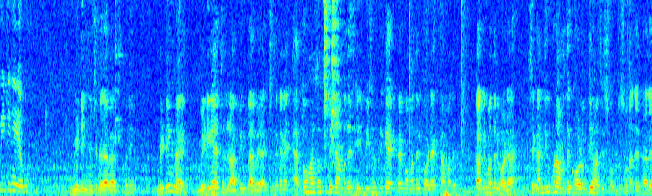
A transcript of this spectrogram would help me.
মিটিংয়ে যাব। মিটিং চলে যাবে এক্ষুনি। মিটিং নয় মিটিংয়ে যাচ্ছে লাফিং ক্লাবে যাচ্ছে। সেখানে এত হাসাহাসি যে আমাদের এই পিছন দিকে একটা আমাদের ঘরে একটা আমাদের কাকিমাদের ঘরে হয়। সেখান থেকে পুরো আমাদের ঘর অব্দি হাসির শব্দ শোনা যায়। তাহলে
